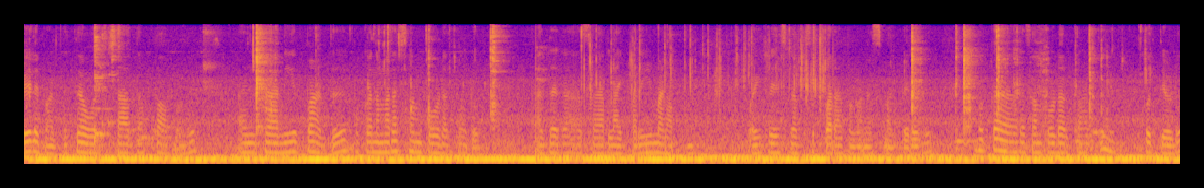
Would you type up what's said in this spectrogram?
ಬೇಳೆ ಪಾಡ್ತೈತೆ ಅವತ್ತು ಸಾರು ದಪ್ಪ ಹಾಕೊಂಡು ಅಂಚ ನೀರು ಪಾಡ್ದು, ಪಕ್ಕ ನಮ್ಮ ರಸಮ್ ಪೌಡರ್ ಪಾಡೋದು ಅದಾಗ ಸಾರು ಲಾಯ್ಕ್ ಪರಿಮಳ ವೈಟ್ ರೈಸ್ ಸೂಪರ್ ಹಾಕೊಂಡು ಒಣಸ್ ಮಲ್ಪೆರೆದು ಪಕ್ಕ ರಸಮ್ ಪೌಡರ್ ಪಾಡ್ದು ಕೊತ್ತೇಡು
